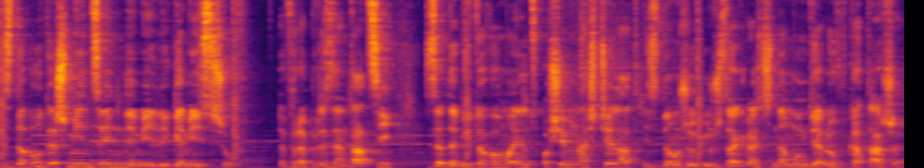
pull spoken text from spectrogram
zdobył też m.in. Ligę Mistrzów. W reprezentacji zadebiutował mając 18 lat i zdążył już zagrać na mundialu w Katarze.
